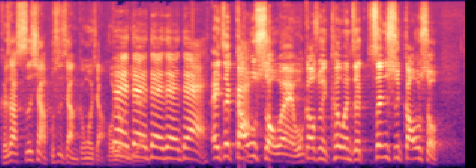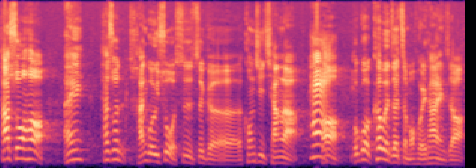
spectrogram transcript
可是他私下不是这样跟我讲。对对对对对。哎，这高手哎，我告诉你，柯文哲真是高手。他说哈，哎，他说韩国瑜说我是这个空气枪啦。哦，不过柯文哲怎么回他？你知道？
